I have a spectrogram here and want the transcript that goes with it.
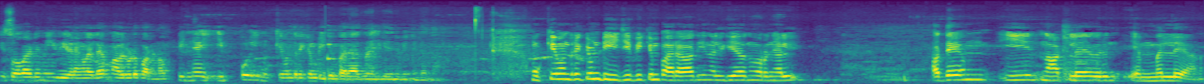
ഈ സ്വാഭാവികം ഈ വിവരങ്ങളെല്ലാം അവരോട് പറഞ്ഞു പിന്നെ ഇപ്പോൾ ഈ മുഖ്യമന്ത്രിക്കും ഡിയും പരാതി നൽകിയതിന് പിന്നിൽ എന്താണ്? മുഖ്യമന്ത്രിക്കും ഡി ജി പിക്കും പരാതി നൽകിയ എന്ന് പറഞ്ഞാൽ അദ്ദേഹം ഈ നാട്ടിലെ ഒരു എം എൽ എ ആണ്.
